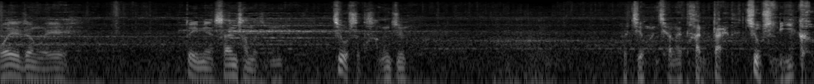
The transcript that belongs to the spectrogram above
我也认为，对面山上的人就是唐军，而今晚前来探寨的就是李可。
